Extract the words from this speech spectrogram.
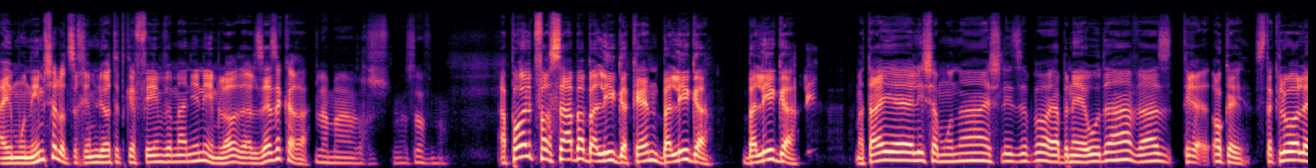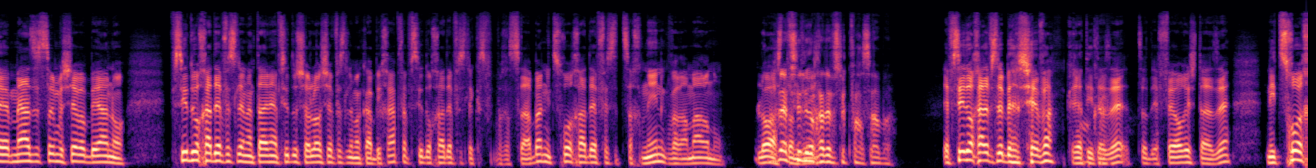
האימונים שלו צריכים להיות התקפיים ומעניינים, לא? על זה זה קרה. למה, עזוב, נו. הפועל כפר סבא בליגה, כן? בליגה. בליגה. מתי אה, אלישע מונה, יש לי את זה פה, היה בני יהודה, ואז, תראה, אוקיי, תסתכלו על אה, מאז 27 בינואר. הפסידו 1-0 לנתניה, הפסידו 3-0 למכבי חיפה, הפסידו 1-0 לכפר סבא, ניצחו 1-0 את סכנין, כבר אמרנו. לא אסטון הפסידו וילה. 1-0 לכפר סבא. הפסידו 1-0 לבאר שבע, קראתי את אוקיי. הזה, צוד- יפה אורי שאתה זה. ניצחו 1-0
